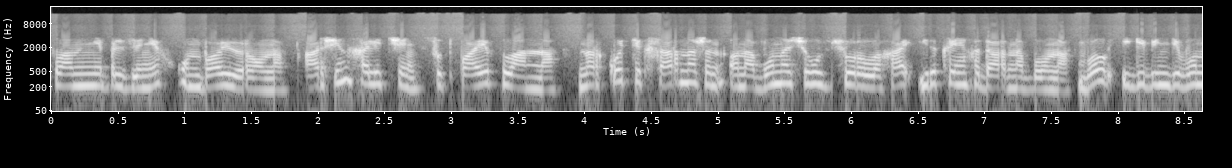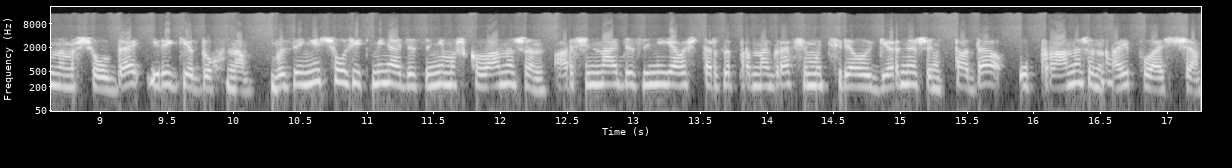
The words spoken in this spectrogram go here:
планы не білзенех он баюрална. Аржин халичен судпайы планна наркотик сарнажын анабуна чул чурылыха иркрен хадарна булна. Был игибинде вунным шулда ириге духна. Вазене чул житмен адязыне мышкаланажын, аржинна адязыне явыштарзы порнография материалы гернежын, тада упранажын ай плаща.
